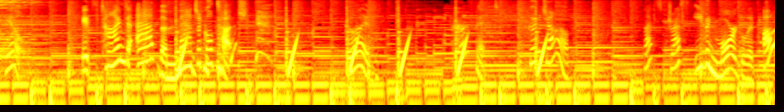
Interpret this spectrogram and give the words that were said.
skills. It's time to add the magical touch. Good. Perfect. Good job. Let's dress even more glitter. Oh!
